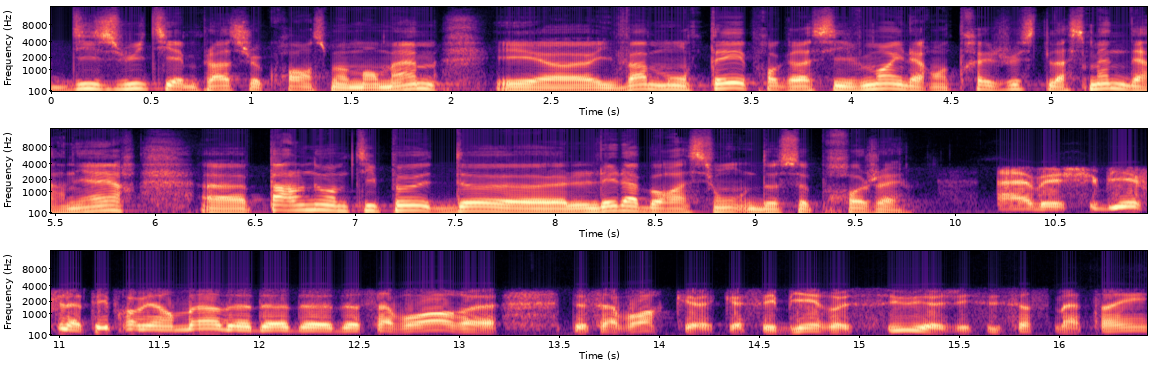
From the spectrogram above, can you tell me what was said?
18e place je crois en ce moment même et euh, il va monter progressivement. Il est rentré juste la semaine dernière. Euh, Parle-nous un petit peu de l'élaboration de ce projet. Ah ben, je suis bien flatté premièrement de, de, de, de savoir euh, de savoir que, que c'est bien reçu. Euh, j'ai su ça ce matin.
